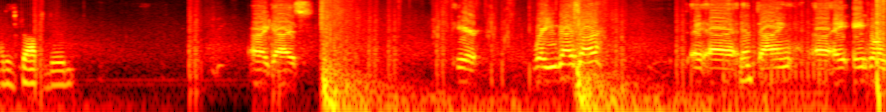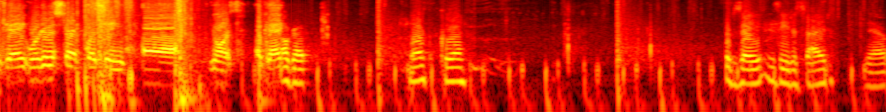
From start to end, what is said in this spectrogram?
I just dropped it, dude. All right, guys. Here, where you guys are, uh, uh, Yeah. dying, uh, Angel and Jay, we're gonna start pushing uh, north. Okay. Okay. North, cool. So Z, Z just died. Yeah.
